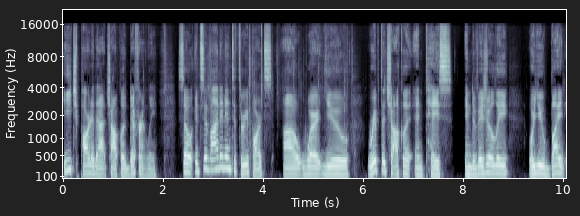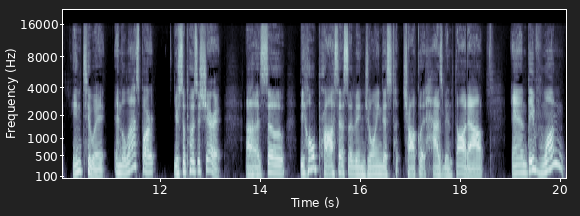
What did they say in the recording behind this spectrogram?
each part of that chocolate differently. So it's divided into three parts uh, where you rip the chocolate and taste individually, or you bite into it. And the last part, you're supposed to share it. Uh, so the whole process of enjoying this t- chocolate has been thought out, and they've won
